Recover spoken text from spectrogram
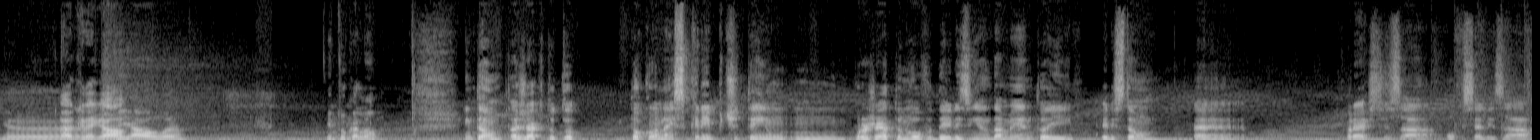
Uh, ah, que legal. Dei aula. E tu, Carlão? Então, já que tu to tocou na script, tem um, um, projeto novo deles em andamento aí. Eles estão é, prestes a oficializar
